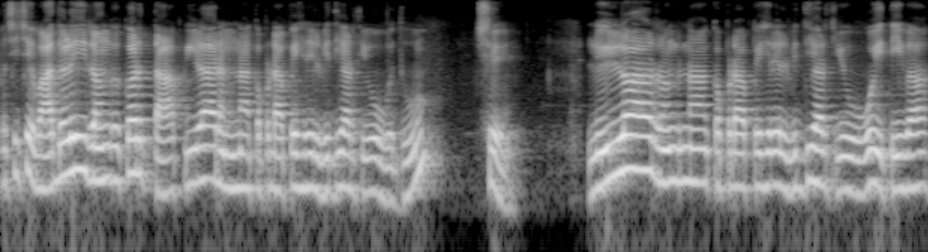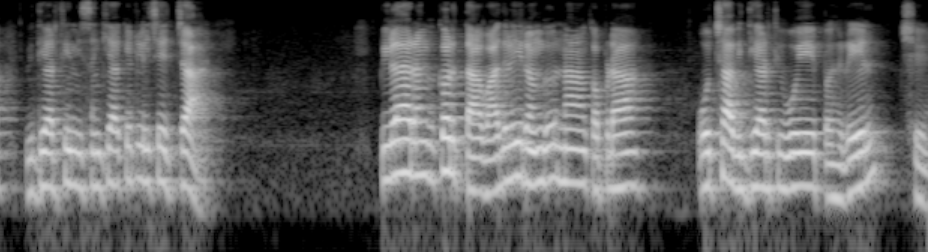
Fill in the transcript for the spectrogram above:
પછી છે, વાદળી રંગ કરતાં પીળા રંગના કપડાં પહેરેલ વિદ્યાર્થીઓ વધુ છે. લીલા રંગના કપડાં પહેરેલ વિદ્યાર્થીઓ હોય તેવા વિદ્યાર્થીની સંખ્યા કેટલી છે? ચાર. પીળા રંગ કરતાં વાદળી રંગના કપડાં ઓછા વિદ્યાર્થીઓએ પહેરેલ છે.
